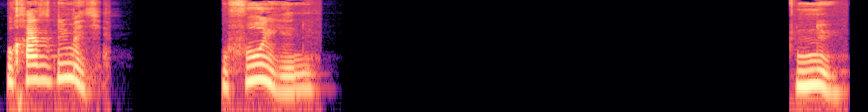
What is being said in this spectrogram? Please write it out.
Hoe gaat het nu met je? Hoe voel je je nu? Nu.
